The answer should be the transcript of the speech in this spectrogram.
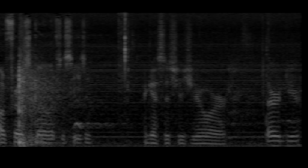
our first goal of the season. I guess this is your third year.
